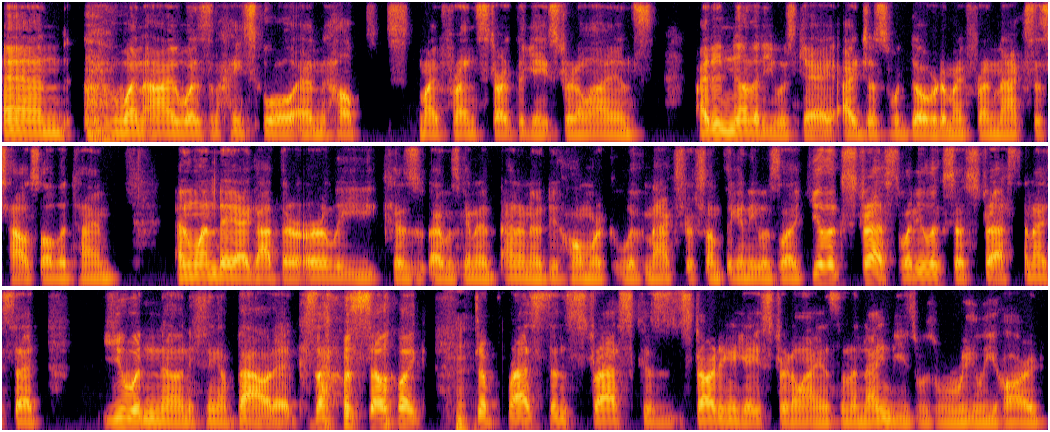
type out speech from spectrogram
And when I was in high school and helped my friends start the Gay Straight Alliance, I didn't know that he was gay. I just would go over to my friend Max's house all the time. And one day I got there early because I was gonna, I don't know, do homework with Max or something. And he was like, "You look stressed. Why do you look so stressed?" And I said, "You wouldn't know anything about it," because I was so like depressed and stressed because starting a gay straight alliance in the '90s was really hard.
